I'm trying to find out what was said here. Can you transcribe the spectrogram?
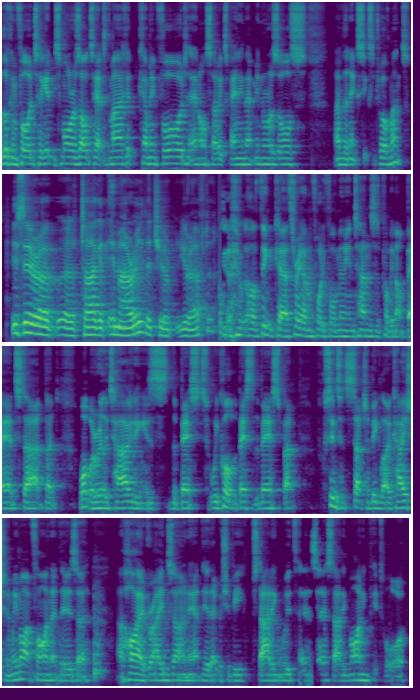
we're looking forward to getting some more results out to the market coming forward and also expanding that mineral resource over the next six to 12 months. Is there a, a target MRE that you're, you're after? I think uh, 344 million tonnes is probably not a bad start, but what we're really targeting is the best. We call it the best of the best, but since it's such a big location, we might find that there's a, a higher grade zone out there that we should be starting with as our starting mining pit or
